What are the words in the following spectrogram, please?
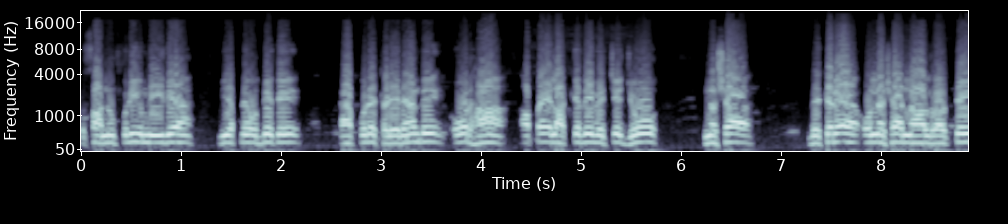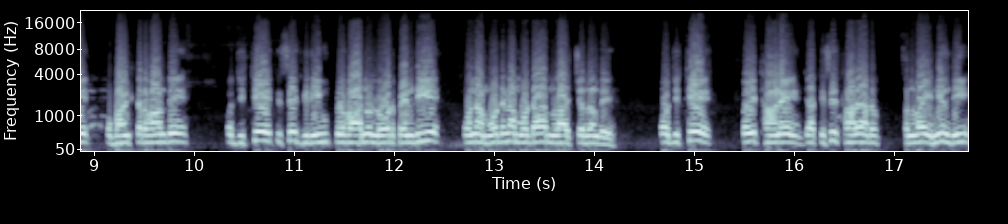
ਸਾਨੂੰ ਪੂਰੀ ਉਮੀਦ ਆ ਵੀ ਆਪਣੇ ਉਹਦੇ ਤੇ ਪੂਰੇ ਖੜੇ ਰਹਿੰਦੇ ਔਰ ਹਾਂ, ਆਪਣੇ ਇਲਾਕੇ ਦੇ ਵਿੱਚ ਜੋ ਨਸ਼ਾ ਵਿਕ ਰਿਹਾ ਉਹ ਨਸ਼ਾ ਨਾਲ ਰਲ ਕੇ ਉਹ ਬੰਦ ਕਰਵਾਉਂਦੇ। ਉਹ ਜਿੱਥੇ ਕਿਸੇ ਗਰੀਬ ਪਰਿਵਾਰ ਨੂੰ ਲੋੜ ਪੈਂਦੀ ਹੈ ਉਹਨਾਂ ਮੋਢੇ ਨਾਲ ਮੋਢਾ ਮਿਲਾ ਚੱਲਣ ਦੇ ਉਹ ਜਿੱਥੇ ਕੋਈ ਥਾਣੇ ਜਾਂ ਕਿਸੇ ਥਾਣੇ ਨਾਲ ਸੁਣਵਾਈ ਨਹੀਂ ਹੁੰਦੀ,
